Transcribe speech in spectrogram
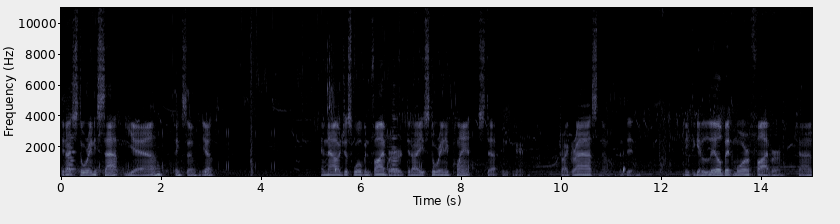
Did I store any sap? Yeah, I think so, yep. And now just woven fiber. Did I store any plant stuff in here? Dry grass? No, I didn't. Need to get a little bit more fiber, chat.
